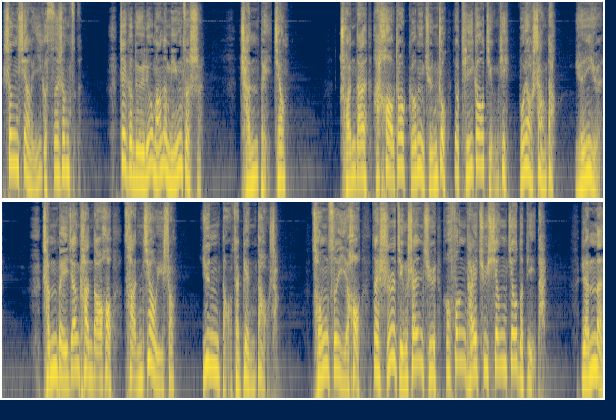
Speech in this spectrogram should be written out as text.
生下了一个私生子。这个女流氓的名字是陈北江。传单还号召革命群众要提高警惕，不要上当。云云，陈北江看到后惨叫一声，晕倒在便道上。从此以后，在石景山区和丰台区相交的地带，人们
